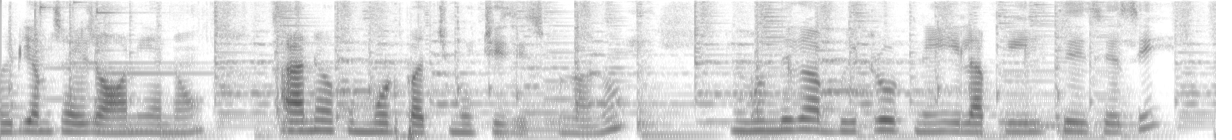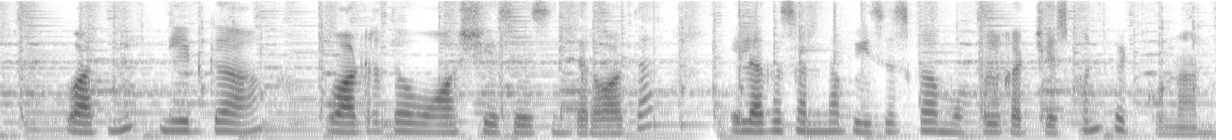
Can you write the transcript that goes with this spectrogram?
మీడియం సైజ్ ఆనియన్ అలానే ఒక మూడు పచ్చిమిర్చి తీసుకున్నాను. ముందుగా బీట్రూట్ని ఇలా పీల్ తీసేసి వాటిని నీట్గా వాటర్తో వాష్ చేసేసిన తర్వాత ఇలాగ సన్న పీసెస్గా ముక్కలు కట్ చేసుకొని పెట్టుకున్నాను.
